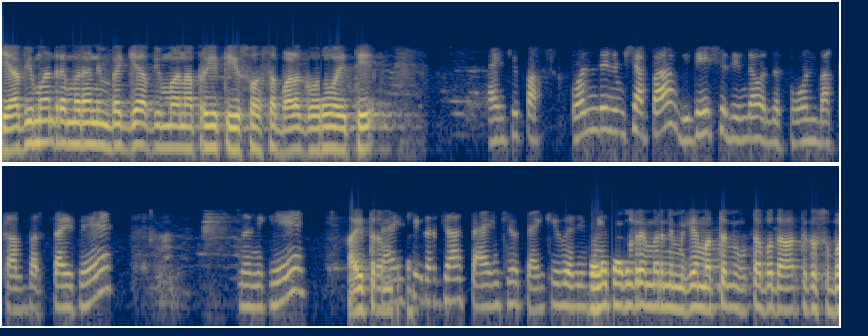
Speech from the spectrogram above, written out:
ಈ ಅಭಿಮಾನ ರೀ ಮರ ನಿಮ್ಮ ಬಗ್ಗೆ ಅಭಿಮಾನ ಪ್ರೀತಿ ವಿಶ್ವಾಸ ಬಹಳ ಗೌರವ ಐತಿ. ಥ್ಯಾಂಕ್ ಯು ಪಾ. ಒಂದು ನಿಮಿಷಪ್ಪ ವಿದೇಶದಿಂದ ಒಂದು ಫೋನ್ ಕಾಲ್ ಬರ್ತಾ ಇದೆ. ನನಗೆ. Thank you Raja thank you thank you very much ಒಳ್ಳೆದಾಗಲ್ರಿ ಅಮ್ಮರೆ ನಿಮಗೆ. ಮತ್ತೊಮ್ಮೆ ಹುಟ್ಟಹಬ್ಬದ ಆರ್ಥಿಕ ಶುಭ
